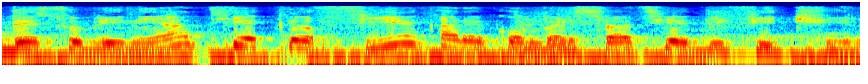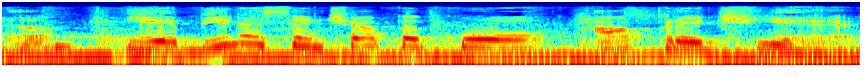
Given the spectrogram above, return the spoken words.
De subliniat e că fiecare conversație dificilă e bine să înceapă cu o apreciere.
